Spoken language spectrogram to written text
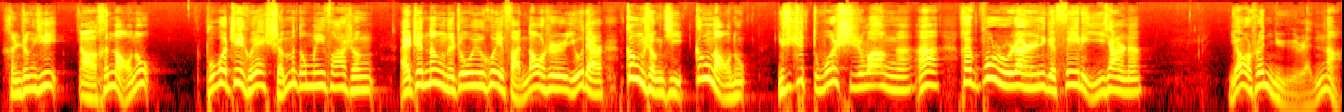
很生气啊，很恼怒。不过这回什么都没发生，哎，这弄得周玉慧反倒是有点更生气、更恼怒。你说这多失望啊啊！还不如让人家给非礼一下呢。要说女人呐，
